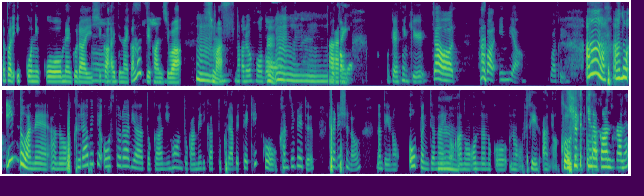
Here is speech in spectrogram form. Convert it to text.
やっぱり1個2個目ぐらいしか開いてないかなっていう感じはします、なるほど。うんはいも。OK, thank you. じゃあ、How about India? スワティああ、あの、インドはね、あの、比べてオーストラリアとか日本とかアメリカと比べて結構コンサバティブ、トラディショナル、なんていうの、オープンじゃないの、うん。あの、女の子のセーフ、あの、保守 clothing とか。的な感じだね。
